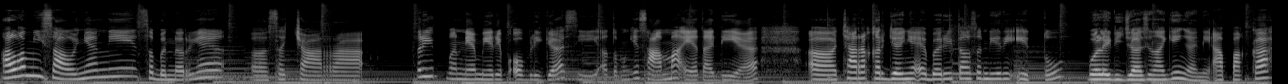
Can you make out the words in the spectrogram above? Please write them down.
kalau misalnya nih sebenarnya eh, secara treatmentnya mirip obligasi atau mungkin sama ya tadi ya. eh, cara kerjanya Ebarital sendiri itu boleh dijelasin lagi nggak nih? Apakah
